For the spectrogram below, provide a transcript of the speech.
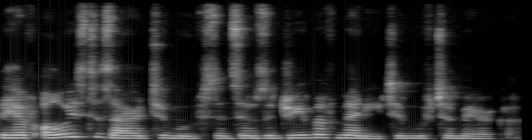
They have always desired to move since it was a dream of many to move to America.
